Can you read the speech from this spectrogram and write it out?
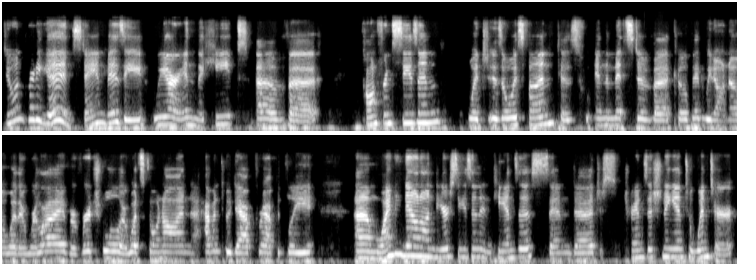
Doing pretty good, staying busy. We are in the heat of uh, conference season, which is always fun because in the midst of uh, COVID, we don't know whether we're live or virtual or what's going on, having to adapt rapidly. Um, winding down on deer season in Kansas and uh, just transitioning into winter.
